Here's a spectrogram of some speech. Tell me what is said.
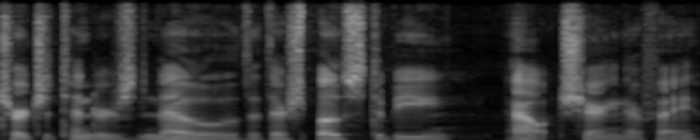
church attenders know that they're supposed to be out sharing their faith.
